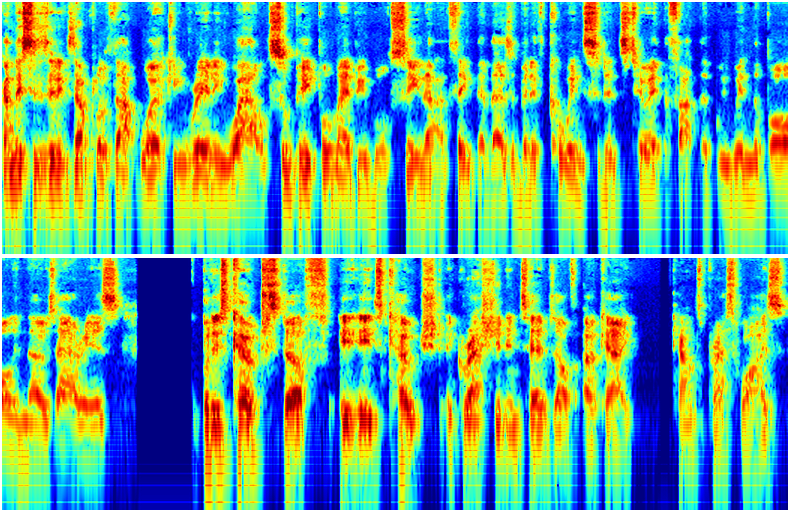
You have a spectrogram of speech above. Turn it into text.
and this is an example of that working really well. Some people maybe will see that and think that there's a bit of coincidence to it, the fact that we win the ball in those areas. But it's coached stuff. It, it's coached aggression in terms of, okay, counter press wise,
